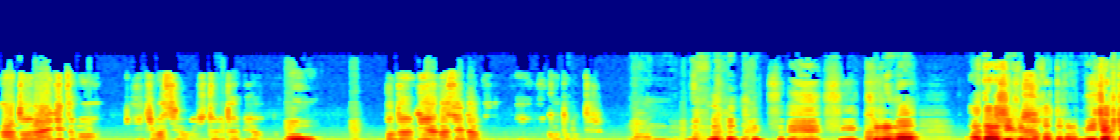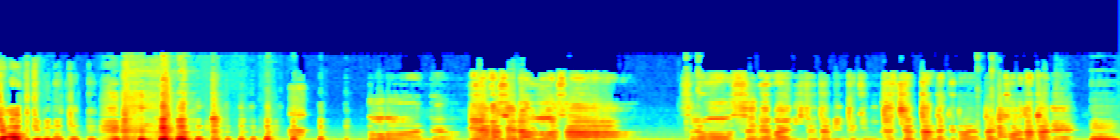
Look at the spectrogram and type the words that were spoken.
あと来月も行きますよ一人旅はおう。今度は宮ヶ瀬ダムに行こうと思ってるなんです すげえ、車、新しい車買ったからめちゃくちゃアクティブになっちゃって。そうなんだよ。宮ヶ瀬ダムはさ、それも数年前に一人旅の時に立ち寄ったんだけど、やっぱりコロナ禍でうん。うん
